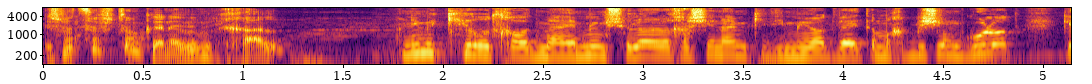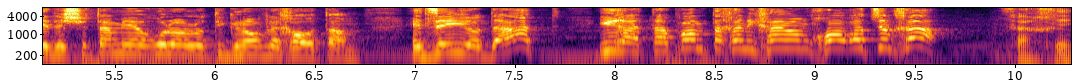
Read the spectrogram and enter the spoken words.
יש מצב שאתה מקנא במיכל? אני מכיר אותך עוד מהימים שלא היו לך שיניים קדמיות והיית מחביא שם גולות כדי שתם יראו לה לא תגנוב לך אותם. את זה היא יודעת? היא ראתה פעם את החניכה עם המכוערות שלך? צחי,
